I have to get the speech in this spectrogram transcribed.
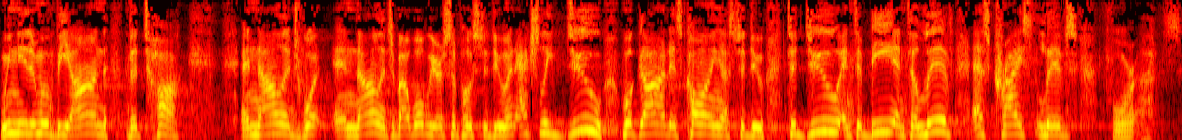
We need to move beyond the talk and knowledge what, and knowledge about what we are supposed to do and actually do what God is calling us to do, to do and to be and to live as Christ lives for us.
